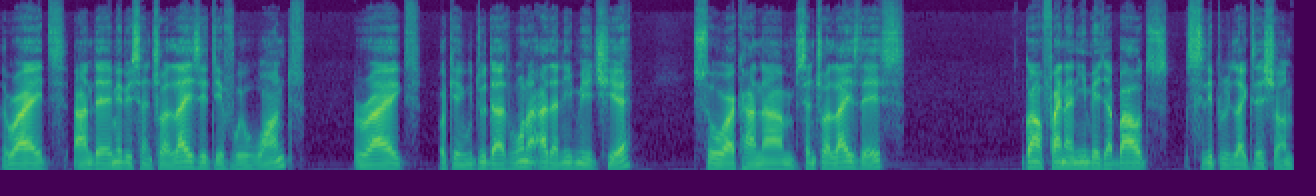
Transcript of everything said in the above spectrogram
right? And then maybe centralize it if we want, right? Okay, we do that. We want to add an image here. So I can um, centralize this. Go and find an image about sleep relaxation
